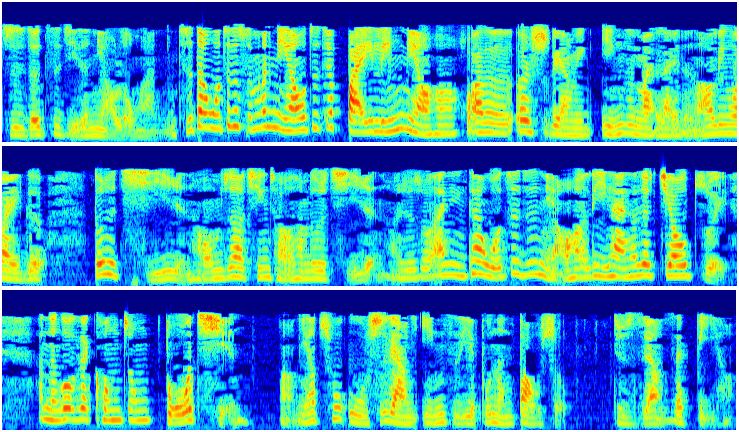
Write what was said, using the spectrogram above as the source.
指着自己的鸟笼啊，你知道我这个什么鸟？这叫百灵鸟，哈，花了二十两银子买来的。然后另外一个都是奇人，哈，我们知道清朝他们都是奇人，他，就说，哎，你看我这只鸟，哈，厉害，它叫交嘴。它能够在空中夺钱啊！你要出五十两银子也不能到手，就是这样子在比哈。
